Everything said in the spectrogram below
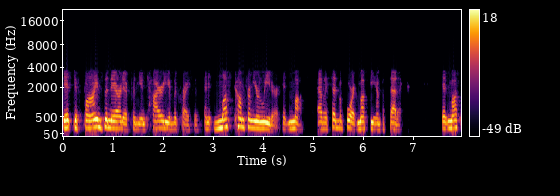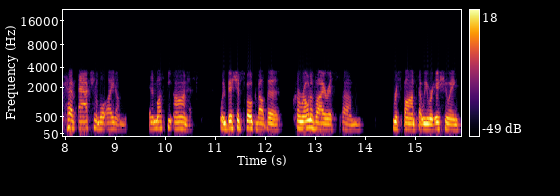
It defines the narrative for the entirety of the crisis, and it must come from your leader. It must. As I said before, it must be empathetic. It must have actionable items, and it must be honest. When Bishop spoke about the coronavirus um, response that we were issuing,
